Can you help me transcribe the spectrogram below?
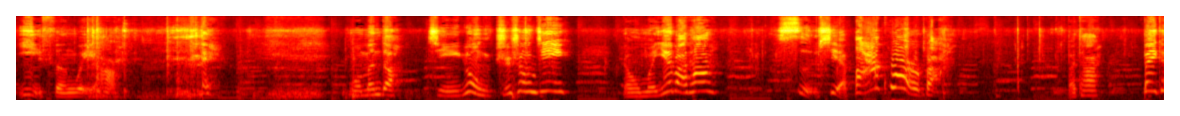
一分为二。哎，我们的警用直升机，让我们也把它四卸八块吧，把它掰开。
